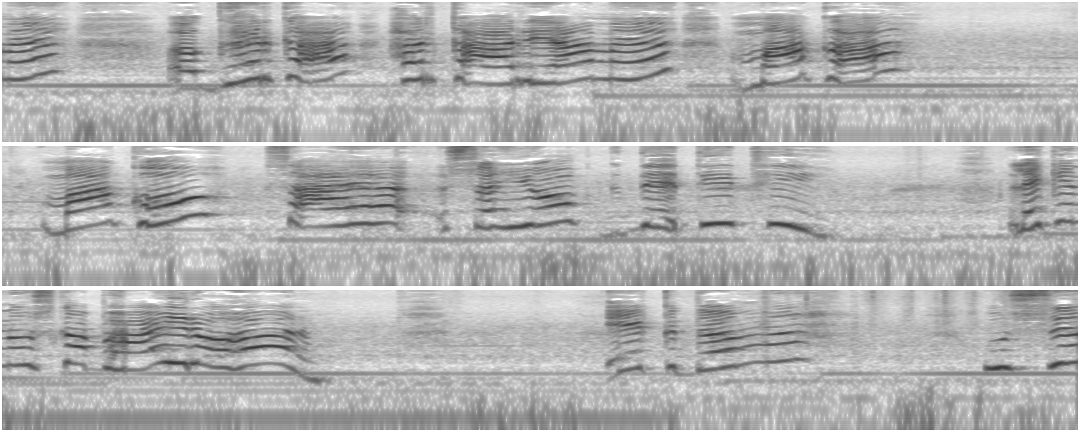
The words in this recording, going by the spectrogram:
में घर का हर कार्य में माँ का, माँ को सहयोग देती थी। लेकिन उसका भाई रोहन एकदम उससे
